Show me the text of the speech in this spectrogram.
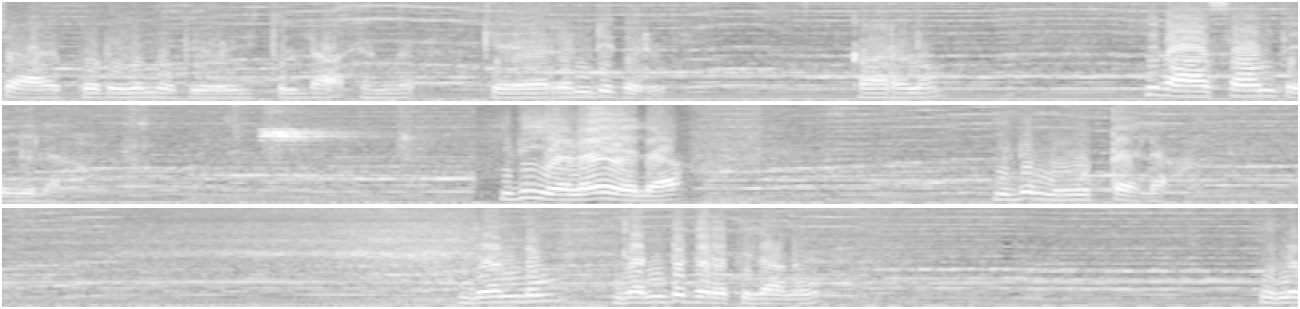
ചായപ്പൊടിയും ഉപയോഗിക്കില്ല എന്ന് ഗ്യാരണ്ടി തരും. കാരണം ഇത് ആസാം തേയില. ഇത് ഇളയില ഇത് മൂത്ത ഇല. രണ്ടും രണ്ട് തരത്തിലാണ് ഇന്ന്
